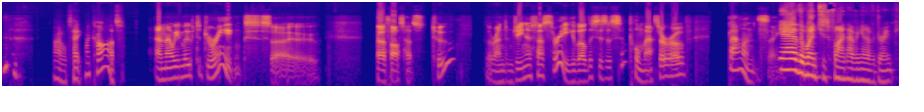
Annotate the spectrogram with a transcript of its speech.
Not. I will take my card. And now we move to drinks. So Urtheart has two. The random genius has three. Well, this is a simple matter of balancing. Yeah, the wench is fine having another drink.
